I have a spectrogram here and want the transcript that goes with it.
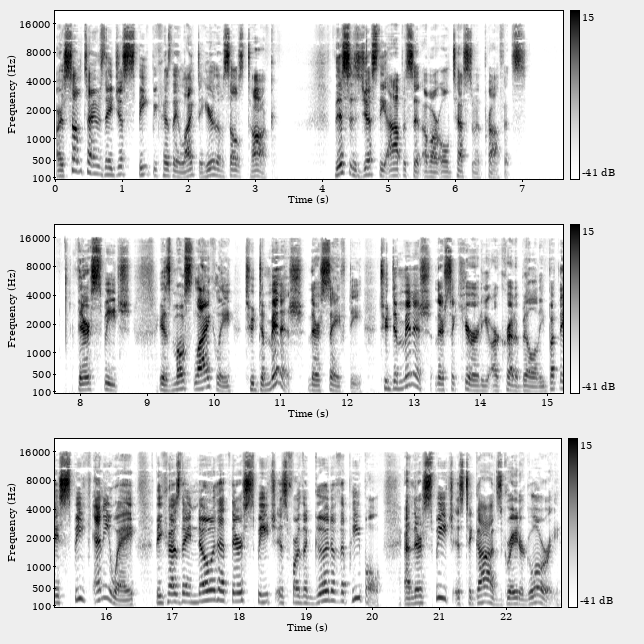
or sometimes they just speak because they like to hear themselves talk. This is just the opposite of our Old Testament prophets. Their speech is most likely to diminish their safety, to diminish their security or credibility, but they speak anyway because they know that their speech is for the good of the people and their speech is to God's greater glory.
